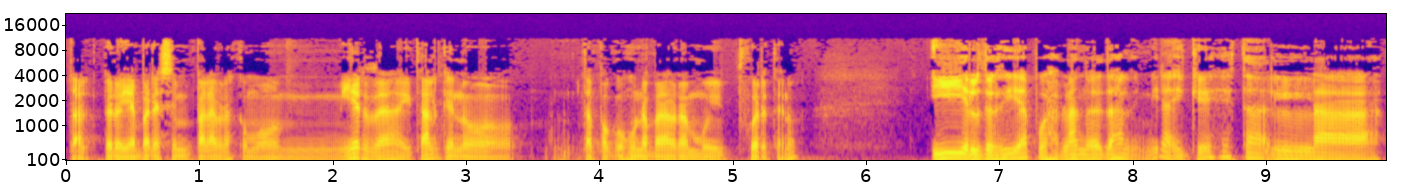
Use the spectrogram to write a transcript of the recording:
tal, pero ya aparecen palabras como mierda y tal, que no tampoco es una palabra muy fuerte, ¿no? Y el otro día, pues hablando de tal, mira, ¿y qué es esta, la-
